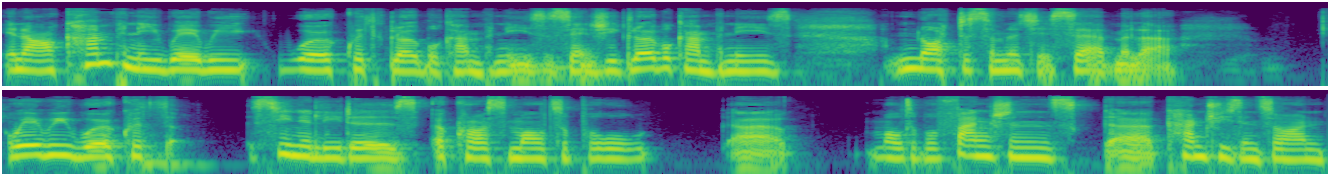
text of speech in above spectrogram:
in our company where we work with global companies, essentially global companies, not dissimilar to SABMiller, where we work with senior leaders across multiple uh, multiple functions, uh, countries, and so on.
